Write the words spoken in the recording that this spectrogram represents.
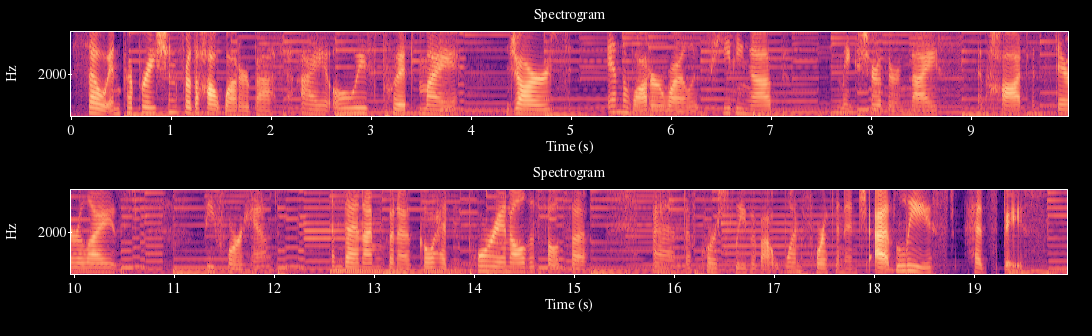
So, in preparation for the hot water bath, I always put my jars in the water while it's heating up. Make sure they're nice and hot and sterilized beforehand. And then I'm gonna go ahead and pour in all the salsa and, of course, leave about one fourth an inch at least headspace.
